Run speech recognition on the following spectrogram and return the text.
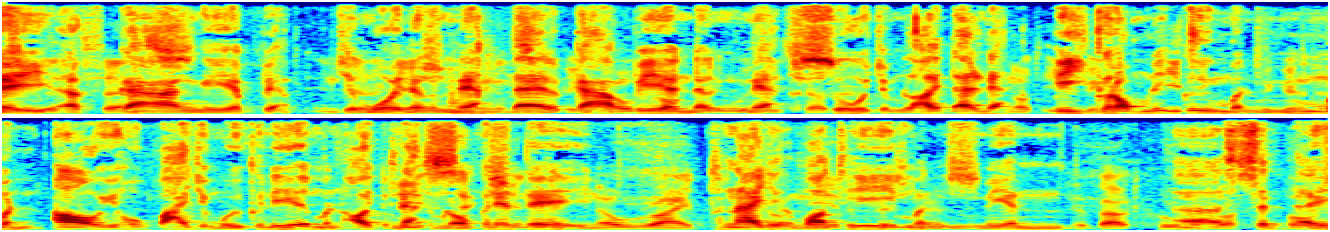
នៃការងារពាក់ជាមួយនឹងអ្នកដែលការពារនិងអ្នកសួរចម្លើយដែលអ្នកទីក្រុមនេះគឺមិនមិនអោយហូបបាយជាមួយគ្នាមិនអោយតំណាក់តំណងគ្នាទេផ្នែករបស់ធីមិនមានសិទ្ធិអី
